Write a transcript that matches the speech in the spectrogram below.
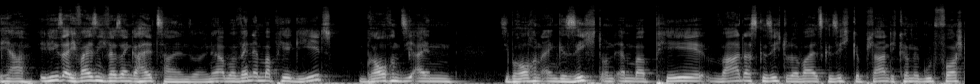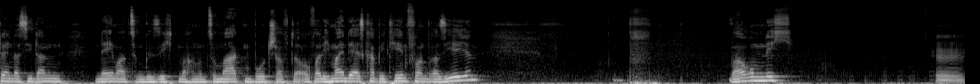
Ja, wie gesagt, ich weiß nicht, wer sein Gehalt zahlen soll. Ne? Aber wenn Mbappé geht, brauchen sie einen sie brauchen ein Gesicht und Mbappé war das Gesicht oder war als Gesicht geplant. Ich kann mir gut vorstellen, dass sie dann Neymar zum Gesicht machen und zum Markenbotschafter auch, weil ich meine, der ist Kapitän von Brasilien. Pff, warum nicht? Hm.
